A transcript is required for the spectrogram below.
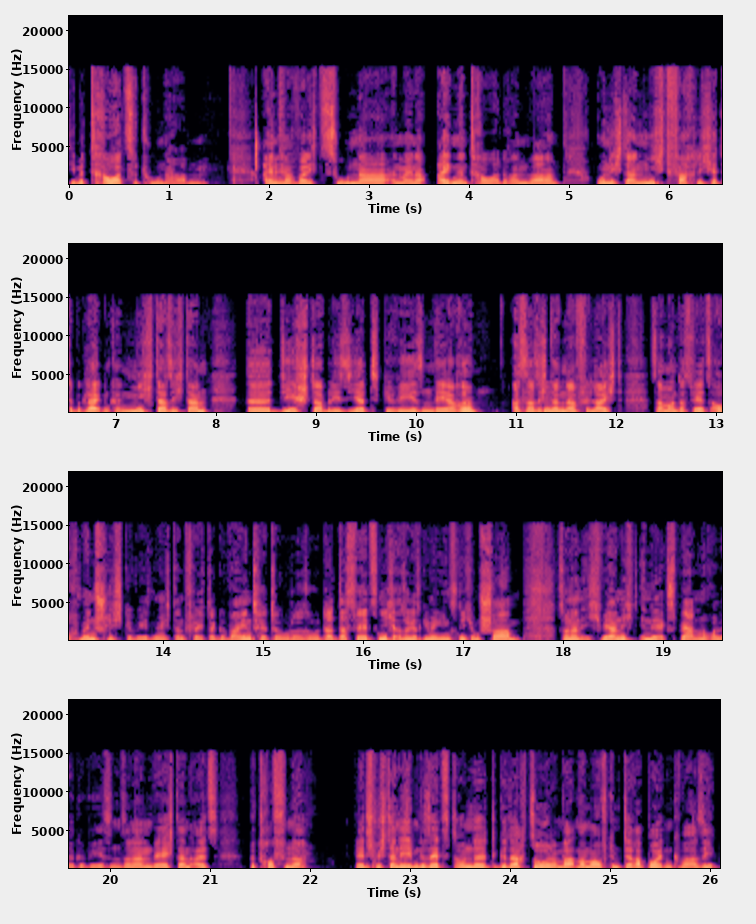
die mit Trauer zu tun haben. Einfach ja. weil ich zu nah an meiner eigenen Trauer dran war und ich da nicht fachlich hätte begleiten können. Nicht, dass ich dann äh, destabilisiert gewesen wäre, also dass ich mhm. dann da vielleicht, sagen wir, und das wäre jetzt auch menschlich gewesen, wenn ich dann vielleicht da geweint hätte oder so. Da, das wäre jetzt nicht, also jetzt mir ging es nicht um Scham, sondern ich wäre nicht in der Expertenrolle gewesen, sondern wäre ich dann als Betroffener hätte ich mich daneben gesetzt und hätte gedacht, so, dann warten wir mal auf den Therapeuten quasi.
